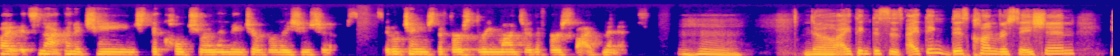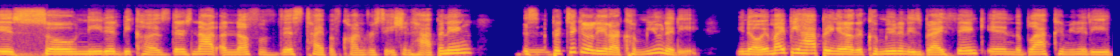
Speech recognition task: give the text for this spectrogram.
but it's not going to change the culture and the nature of relationships. It'll change the first three months or the first five minutes. Mm-hmm. No, I think this is, I think this conversation is so needed because there's not enough of this type of conversation happening, mm-hmm. particularly in our community. You know, it might be happening in other communities, but I think in the Black community,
